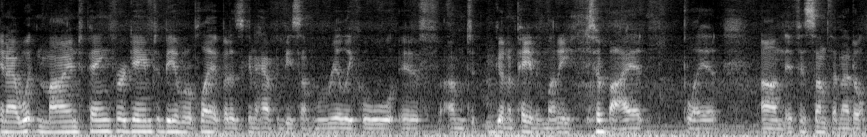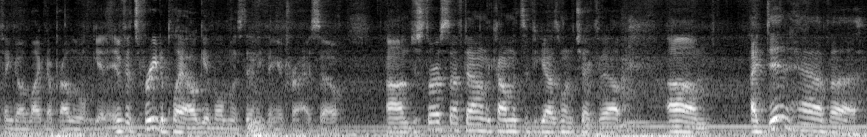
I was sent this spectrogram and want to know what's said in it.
and I wouldn't mind paying for a game to be able to play it, but it's going to have to be something really cool if I'm going to pay the money to buy it, play it. Um, if it's something I don't think I would like, I probably won't get it. If it's free to play, I'll give almost anything a try. So um, just throw stuff down in the comments if you guys want to check it out. I did have a.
